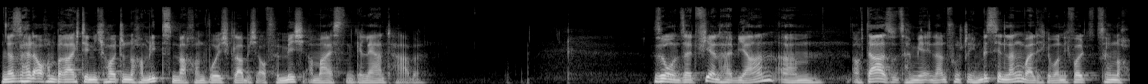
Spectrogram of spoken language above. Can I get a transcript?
Und das ist halt auch ein Bereich, den ich heute noch am liebsten mache und wo ich, glaube ich, auch für mich am meisten gelernt habe. So, und seit viereinhalb Jahren, ähm, auch da ist sozusagen mir in Anführungsstrichen ein bisschen langweilig geworden. Ich wollte sozusagen noch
